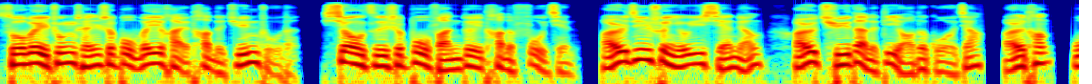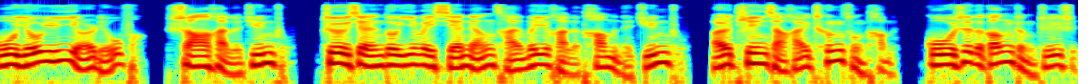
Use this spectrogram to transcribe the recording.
所谓忠臣是不危害他的君主的，孝子是不反对他的父亲。而今顺由于贤良而取代了帝尧的国家，而汤武由于义而流放，杀害了君主。这些人都因为贤良才危害了他们的君主，而天下还称颂他们。古时的刚正之士，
